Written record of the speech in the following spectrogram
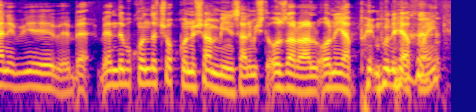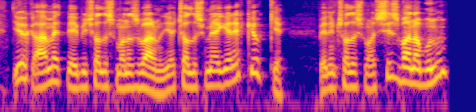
hani be- ben de bu konuda çok konuşan bir insanım. İşte o zararlı onu yapmayın bunu yapmayın. diyor ki Ahmet Bey bir çalışmanız var mı diye. Çalışmaya gerek yok ki. Benim çalışma. Siz bana bunun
